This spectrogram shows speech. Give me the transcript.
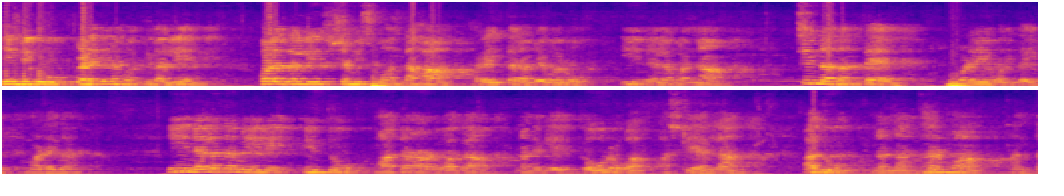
ಇಂದಿಗೂ ಬೆಳಗಿನ ಹೊತ್ತಿನಲ್ಲಿ ಹೊಲದಲ್ಲಿ ಶ್ರಮಿಸುವಂತಹ ರೈತರ ಬೆವರು ಈ ನೆಲವನ್ನ ಚಿನ್ನದಂತೆ ಹೊಳೆಯುವಂತೆ ಮಾಡಿದ. ಈ ನೆಲದ ಮೇಲೆ ನಿಂತು ಮಾತನಾಡುವಾಗ ನನಗೆ ಗೌರವ ಅಷ್ಟೇ ಅಲ್ಲ, ಅದು ನನ್ನ ಧರ್ಮ ಅಂತ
